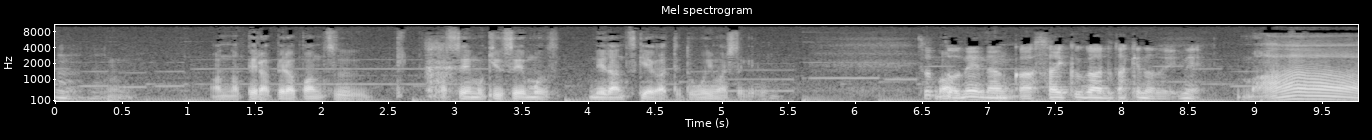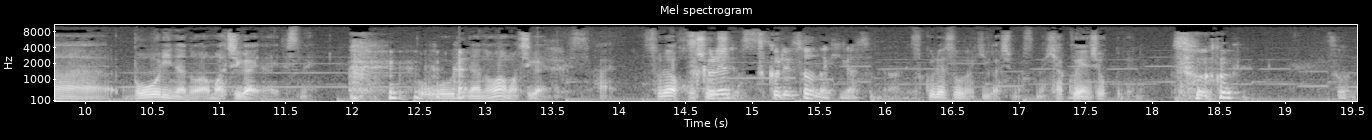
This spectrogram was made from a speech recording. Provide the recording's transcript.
うん。うんあんなペラペラパンツ8000円も9000円も値段つけやがってと思いましたけどね。ちょっとね、まあなんか細工があるだけなのにね。まあ暴利なのは間違いないですね。暴利なのは間違いないです、はい、それは保証します。作れそうな気がするな、ね、作れそうな気がしますね。100円ショップでね。そう。そうね。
